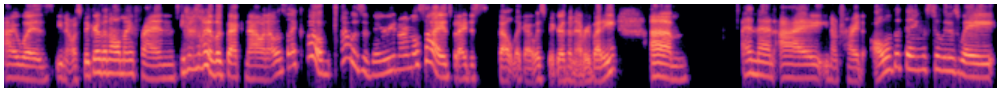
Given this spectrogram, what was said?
I was, you know, I was bigger than all my friends, even though I look back now and I was like, oh, I was a very normal size, but I just felt like I was bigger than everybody. Um, and then I, you know, tried all of the things to lose weight.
